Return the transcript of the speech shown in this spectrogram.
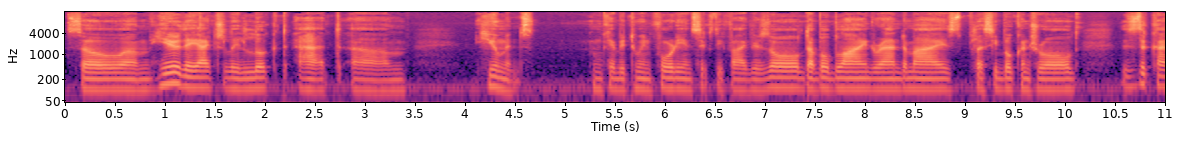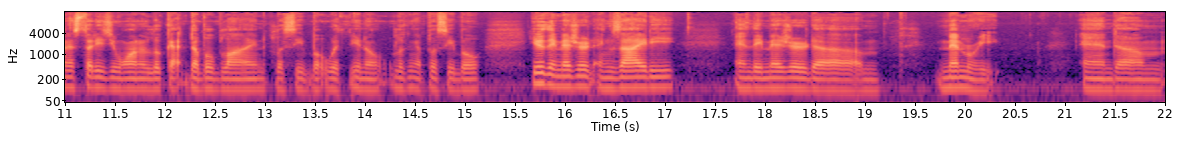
So um, here they actually looked at um, humans, okay, between 40 and 65 years old, double-blind, randomized, placebo-controlled. This is the kind of studies you want to look at double blind placebo with you know looking at placebo here they measured anxiety and they measured um, memory and um,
